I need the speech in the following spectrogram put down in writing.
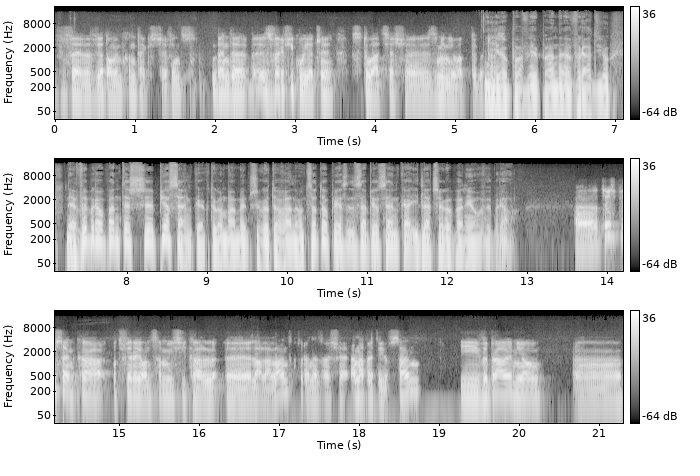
w wiadomym kontekście, więc będę, zweryfikuję, czy sytuacja się zmieniła od tego I czasu. opowie pan w radiu. Wybrał pan też piosenkę, którą mamy przygotowaną. Co to pios- za piosenka i dlaczego pan ją wybrał? E, To jest piosenka otwierająca musical e, La La Land, która nazywa się Another Day of Sun i wybrałem ją, e,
